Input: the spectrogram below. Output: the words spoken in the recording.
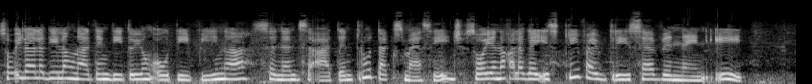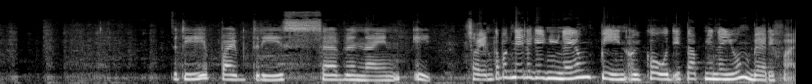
So, ilalagay lang natin dito yung OTP na sinend sa atin through text message. So, yan nakalagay is 353798. 353798. So, ayan, kapag nailagay nyo na yung PIN or code, itap nyo na yung verify.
